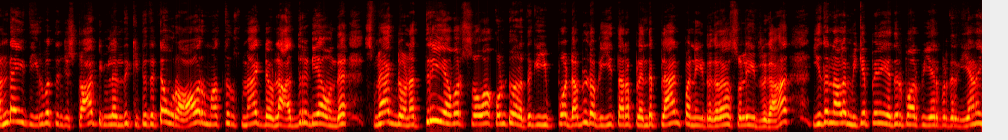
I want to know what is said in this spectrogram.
ரெண்டாயிரத்தி இருபத்தஞ்சு ஸ்டார்டிங்லேருந்து கிட்டத்தட்ட ஒரு ஆறு மாதத்துக்கு ஸ்மாக் டவுனில் அதிரடியாக வந்து ஸ்மாக் டவுனை த்ரீ ஹவர்ஸ் ஷோவாக கொண்டு வரதுக்கு இப்போ டபுள் டபிள்யூ தரப்புலேருந்து பிளான் பண்ணிக்கிட்டு இருக்கிறதா சொல்லிக்கிட்டு இருக்காங்க. இதனால் மிகப்பெரிய எதிர்பார்ப்பு ஏற்படுத்திருக்கு. ஏன்னா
